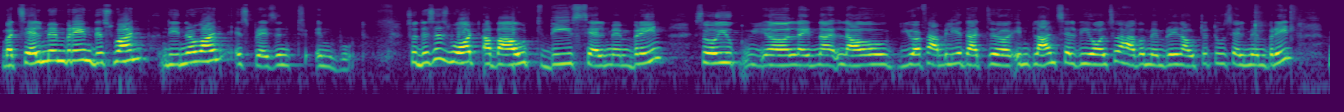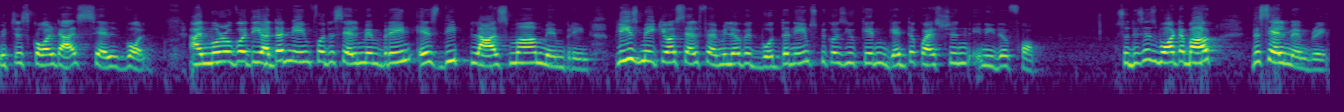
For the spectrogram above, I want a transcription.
But cell membrane, this one, the inner one is present in both. So this is what about the cell membrane. So you uh, like now you are familiar that uh, in plant cell we also have a membrane outer to cell membrane which is called as cell wall. And moreover the other name for the cell membrane is the plasma membrane. Please make yourself familiar with both the names because you can get the question in either form. So this is what about the cell membrane.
